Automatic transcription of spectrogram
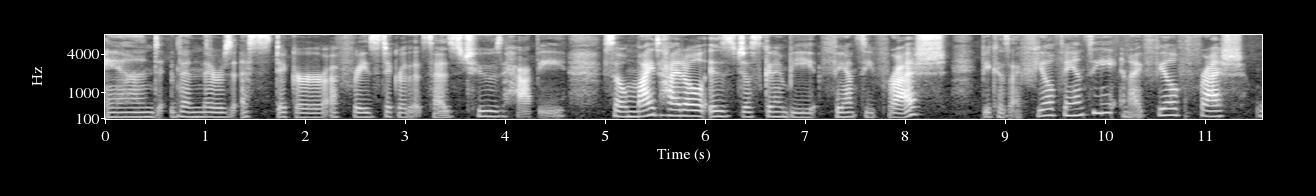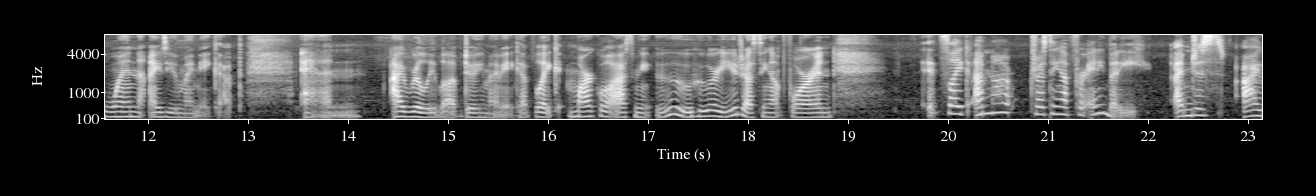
And then there's a sticker, a phrase sticker that says choose happy. So my title is just going to be fancy fresh because I feel fancy and I feel fresh when I do my makeup. And I really love doing my makeup. Like Mark will ask me, "Ooh, who are you dressing up for?" And it's like I'm not dressing up for anybody. I'm just I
